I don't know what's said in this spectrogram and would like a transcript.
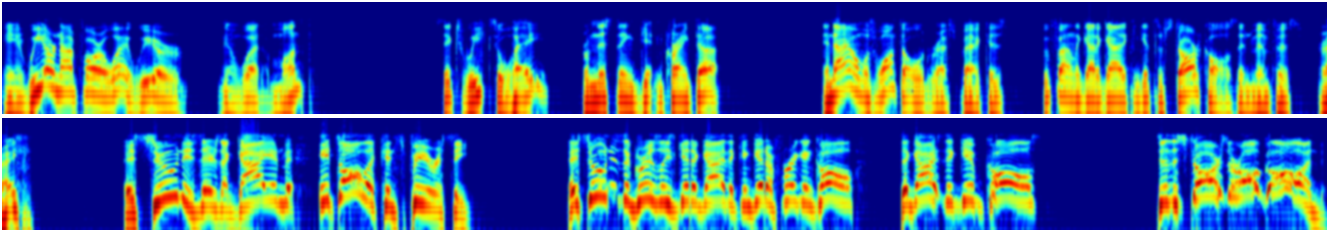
And we are not far away. We are, you know, what, a month? Six weeks away from this thing getting cranked up. And I almost want the old refs back because we finally got a guy that can get some star calls in Memphis, right? As soon as there's a guy in it's all a conspiracy. As soon as the Grizzlies get a guy that can get a friggin' call, the guys that give calls to the Stars are all gone.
